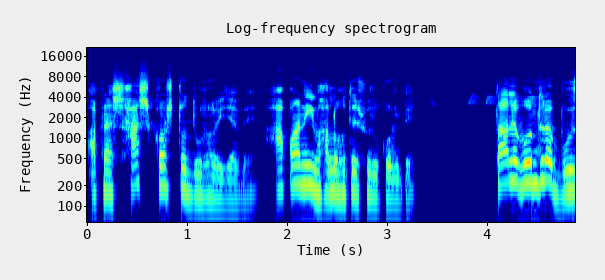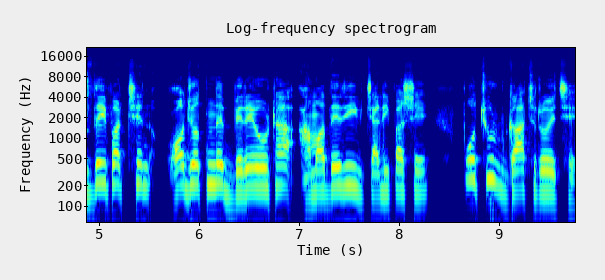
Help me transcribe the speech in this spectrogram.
আপনার শ্বাসকষ্ট দূর হয়ে যাবে। হাঁপানি ভালো হতে শুরু করবে। তাহলে বন্ধুরা বুঝতেই পারছেন, অযত্নে বেড়ে ওঠা আমাদেরই চারিপাশে প্রচুর গাছ রয়েছে,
